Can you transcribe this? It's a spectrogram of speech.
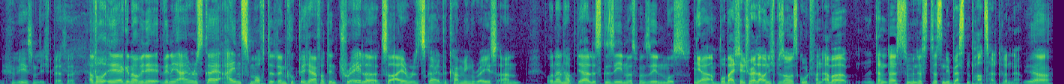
Wesentlich besser. Aber ja, genau, wenn ihr, wenn ihr Iron Sky 1 mochtet, dann guckt euch einfach den Trailer zu Iron Sky The Coming Race an und dann habt ihr alles gesehen, was man sehen muss. Ja, wobei ich den Trailer auch nicht besonders gut fand, aber dann da ist zumindest, das sind die besten Parts halt drin. Ja. ja.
